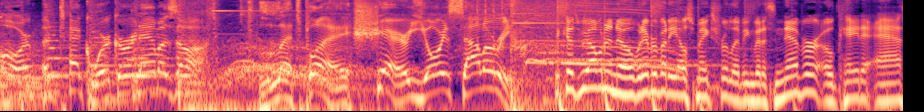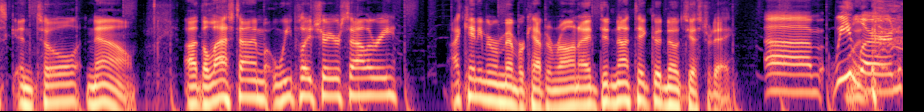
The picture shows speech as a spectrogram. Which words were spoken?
Or a tech worker in Amazon? Let's play Share Your Salary. Because we all want to know what everybody else makes for a living, but it's never okay to ask until now. Uh, the last time we played Share Your Salary, I can't even remember, Captain Ron. I did not take good notes yesterday. Um, we learned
